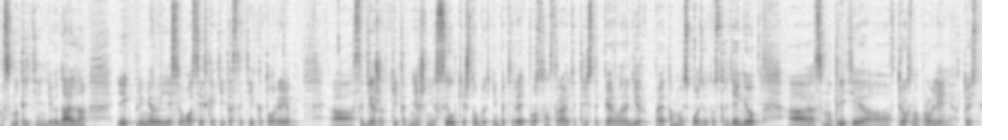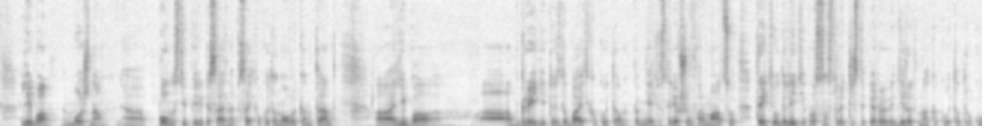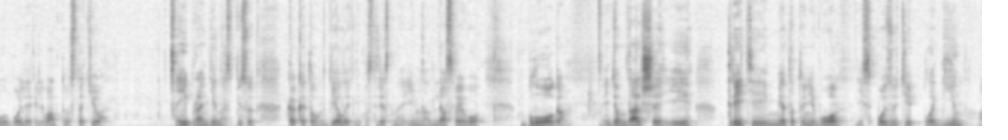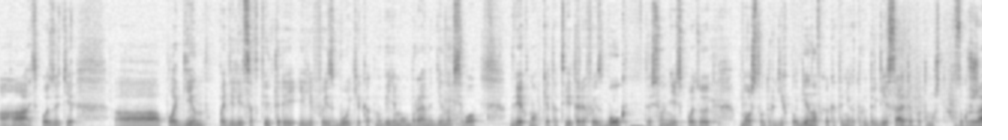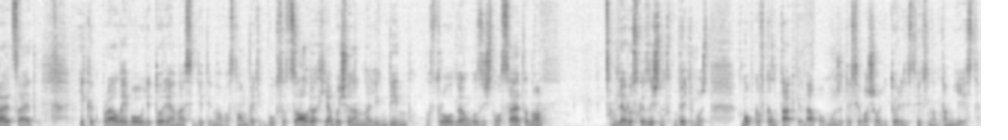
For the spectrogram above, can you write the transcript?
смотрите индивидуально. И, к примеру, если у вас есть какие-то статьи, которые а, содержат какие-то внешние ссылки, чтобы их не потерять, просто настраивайте 301 редир. Поэтому, используя эту стратегию, а, смотрите а, в трех направлениях. То есть, либо можно а, полностью переписать, написать какой-то новый контент, а, либо апгрейдить, то есть добавить какую-то, поменять устаревшую информацию. Третье, удалить и просто настроить 301 редирект на какую-то другую, более релевантную статью. И Брандин расписывает, как это он делает непосредственно именно для своего блога. Идем дальше. И третий метод у него, используйте плагин, ага, используйте плагин поделиться в Твиттере или Фейсбуке. Как мы видим, у Брайана Дина всего две кнопки, это Твиттер и Фейсбук. То есть он не использует множество других плагинов, как это некоторые другие сайты, потому что это загружает сайт. И, как правило, его аудитория, она сидит именно в основном в этих двух социалках. Я бы еще, наверное, LinkedIn настроил для англоязычного сайта, но для русскоязычных, смотрите, может кнопка ВКонтакте, да, поможет, если ваша аудитория действительно там есть.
